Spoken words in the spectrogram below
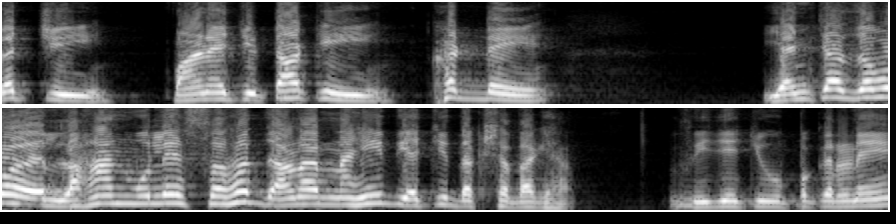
गच्ची पाण्याची टाकी खड्डे यांच्याजवळ लहान मुले सहज जाणार नाहीत याची दक्षता घ्या. विजेची उपकरणे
